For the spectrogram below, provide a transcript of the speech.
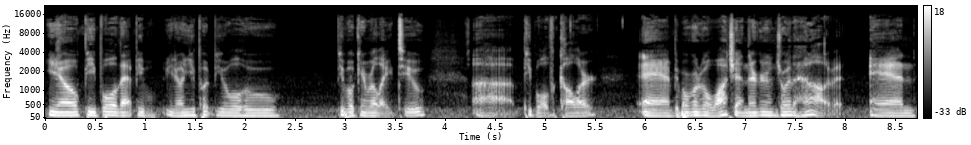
you know people that people you know you put people who people can relate to uh, people of color and people are going to go watch it and they're going to enjoy the hell out of it. And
